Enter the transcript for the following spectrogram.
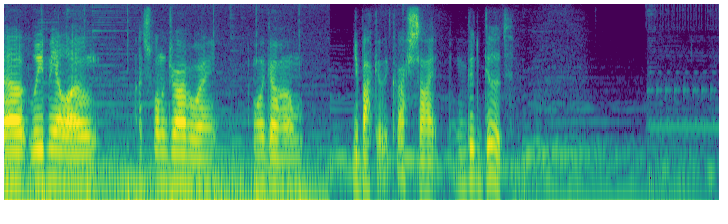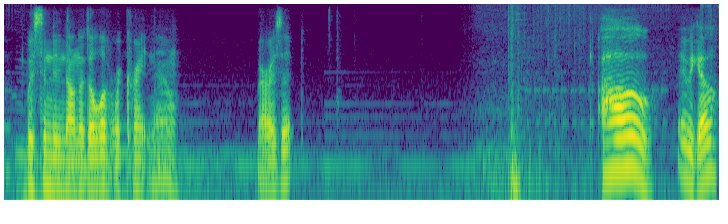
No, leave me alone. I just want to drive away. I want to go home. You're back at the crash site. Good, good. We're sending down a delivery crate now. Where is it? Oh, there we go.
